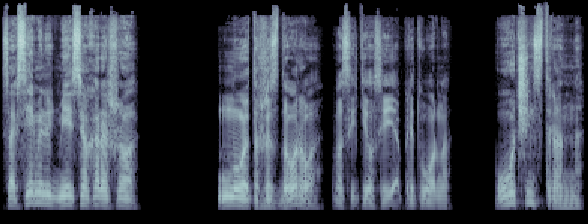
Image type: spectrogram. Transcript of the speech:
со всеми людьми все хорошо. «Ну, это же здорово!» — восхитился я притворно. «Очень странно.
